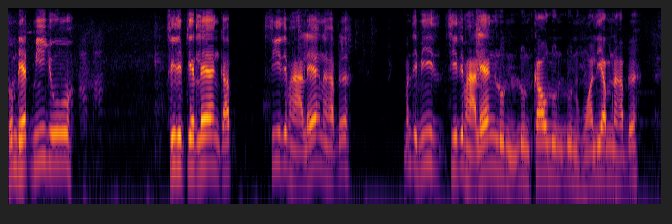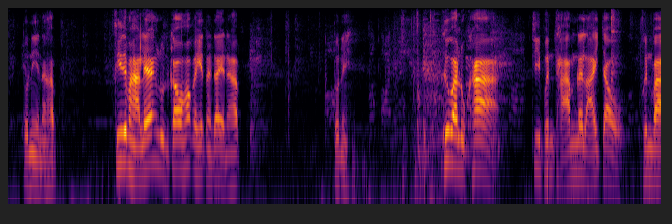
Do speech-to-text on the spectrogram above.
สมเด็จมีอยู่ 47 แรงกับ 45 แรงนะครับเด้อมันจะมี 45 แรงรุ่นรุ่นเก่ารุ่นรุ่นหัวเหลี่ยมนะครับเด้อตัวนี้นะครับ45แรงรุ่นเก่าเฮาก็เฮ็ดให้ได้นะครับ ตัวนี้ คือว่าลูกค้าที่เพิ่นถามหลายๆ เจ้าเพิ่นว่า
